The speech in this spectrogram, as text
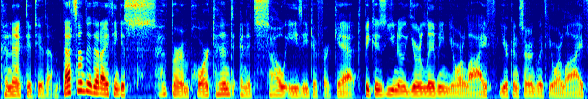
connected to them. That's something that I think is super important and it's so easy to forget because you know you're living your life, you're concerned with your life.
